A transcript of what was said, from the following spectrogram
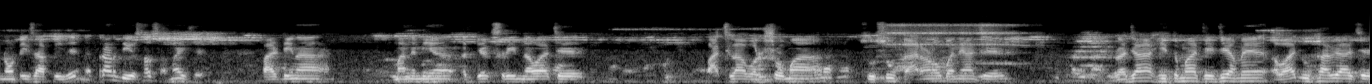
નોટિસ આપી છે ને ત્રણ દિવસનો સમય છે. પાર્ટીના માનનીય અધ્યક્ષ શ્રી નવા છે, પાછલા વર્ષોમાં શું શું કારણો બન્યા છે, પ્રજા હિતમાં જે જે અમે અવાજ ઉઠાવ્યા છે,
